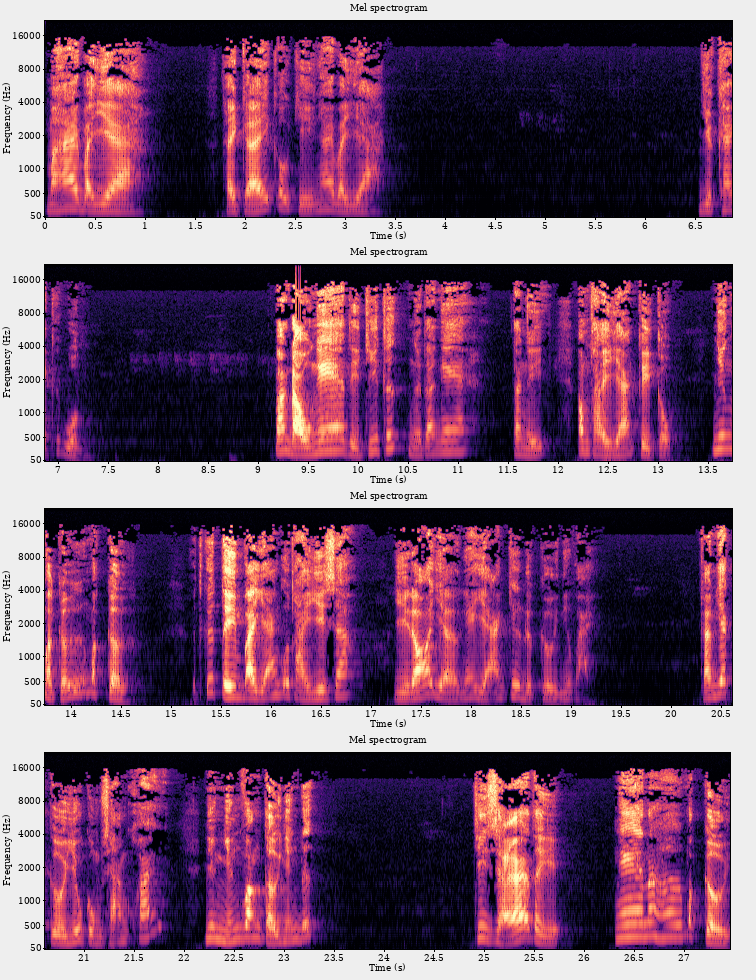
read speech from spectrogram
Mà hai bà già, thầy kể câu chuyện hai bà già. Giật hai cái quần. Ban đầu nghe thì trí thức người ta nghe, ta nghĩ, ông thầy giảng kỳ cục, nhưng mà cứ mắc cười. Cứ tìm bài giảng của thầy vì sao? Vì đó giờ nghe giảng chưa được cười như vậy cảm giác cười vô cùng sảng khoái. Nhưng những văn tự, những đức chia sẻ thì nghe nó hơi mắc cười,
